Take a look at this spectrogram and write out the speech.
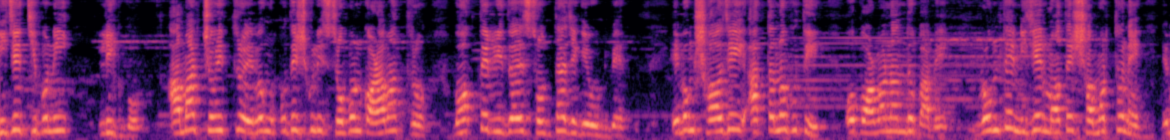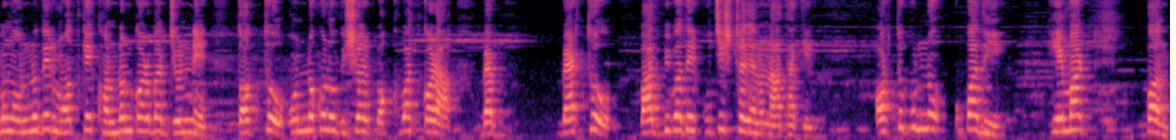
নিজের জীবনী লিখব। আমার চরিত্র এবং উপদেশগুলি শ্রবণ করা মাত্র ভক্তের হৃদয়ে শ্রদ্ধা জেগে উঠবে এবং সহজেই আত্মানুভূতি ও পরমানন্দ পাবে। গ্রন্থে নিজের মতের সমর্থনে এবং অন্যদের মতকে খণ্ডন করবার জন্যে তথ্য অন্য কোনো বিষয়ের পক্ষপাত করা ব্যর্থ বাদবিবাদের কুচেষ্টা যেন না থাকে। অর্থপূর্ণ উপাধি হেমাট বন্ধ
